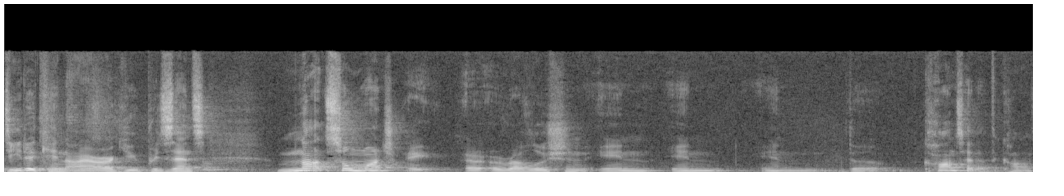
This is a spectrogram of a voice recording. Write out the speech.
Dedekind, I argue, presents not so much a, a revolution in, in, in the content of the, con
